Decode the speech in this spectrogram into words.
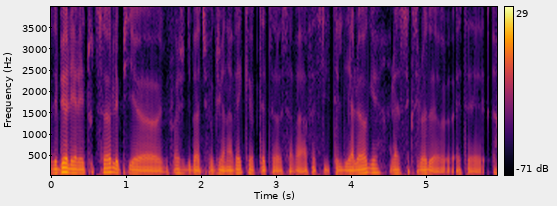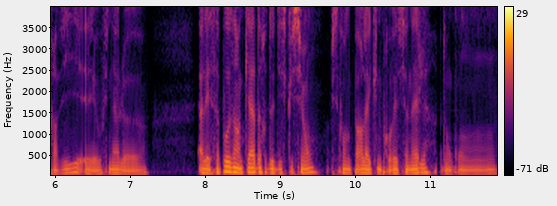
Au début, elle y allait toute seule, et puis euh, une fois, j'ai dit bah, tu veux que je vienne avec Peut-être euh, ça va faciliter le dialogue. La sexologue euh, était ravie, et au final, allez, ça pose un cadre de discussion, puisqu'on parle avec une professionnelle. Donc on,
